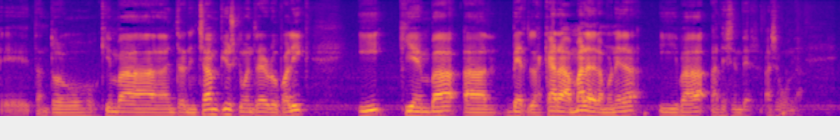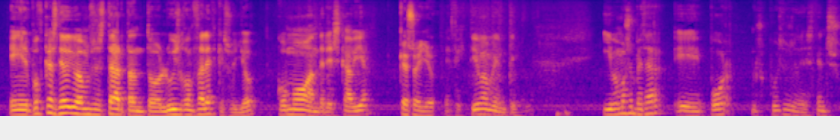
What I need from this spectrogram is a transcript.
eh, tanto quién va a entrar en Champions, quién va a entrar en Europa League y quién va a ver la cara mala de la moneda y va a descender a segunda. En el podcast de hoy vamos a estar tanto Luis González, que soy yo, como Andrés Cavia, Que soy yo. efectivamente. Y vamos a empezar por los puestos de descenso,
